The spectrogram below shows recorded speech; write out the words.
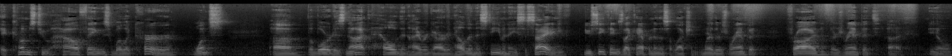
it comes to how things will occur once um, the Lord is not held in high regard and held in esteem in a society, you see things like happen in this election where there's rampant fraud, there's rampant, uh, you know,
